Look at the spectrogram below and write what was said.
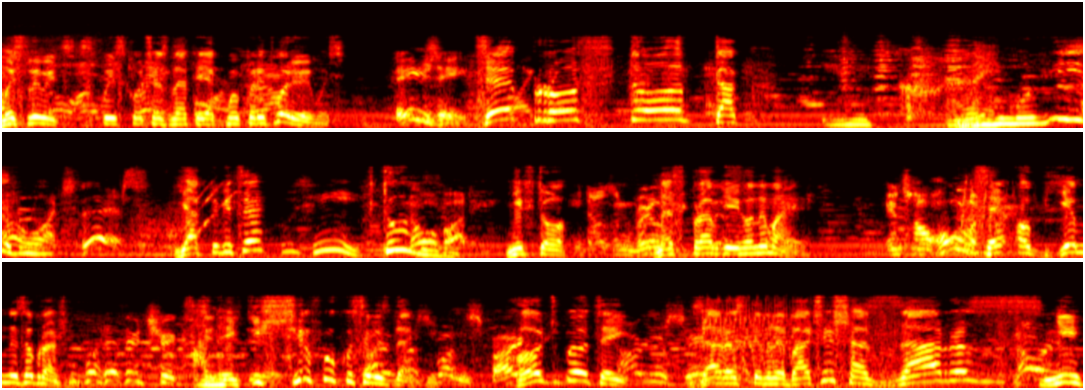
Мисливець спис хоче знати, як ми перетворюємось. Це просто так. Неймовірно. Як тобі це? Хто він? Ніхто. Насправді його немає. Це об'ємне зображення. А на які ще фокуси ви здатні? Хоч би оцей. Зараз ти мене бачиш, а зараз ні.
